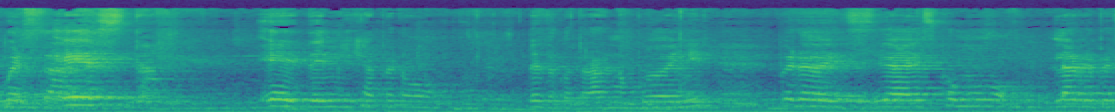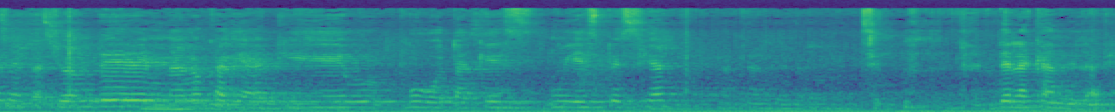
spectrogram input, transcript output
Pues esta es de mi hija, pero desde trabajo no pudo venir, pero ya es como la representación de una localidad aquí de Bogotá que es muy especial, de la Candelaria.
